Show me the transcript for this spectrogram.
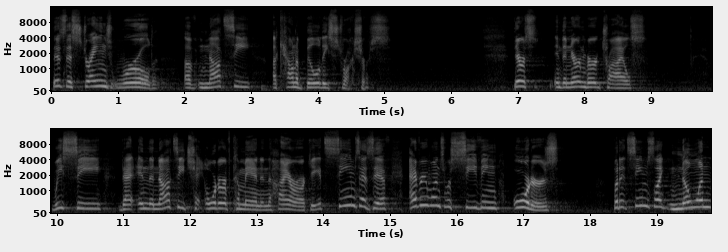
There's this strange world of Nazi accountability structures. There's in the Nuremberg trials, we see that in the Nazi order of command in the hierarchy, it seems as if everyone's receiving orders but it seems like no one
